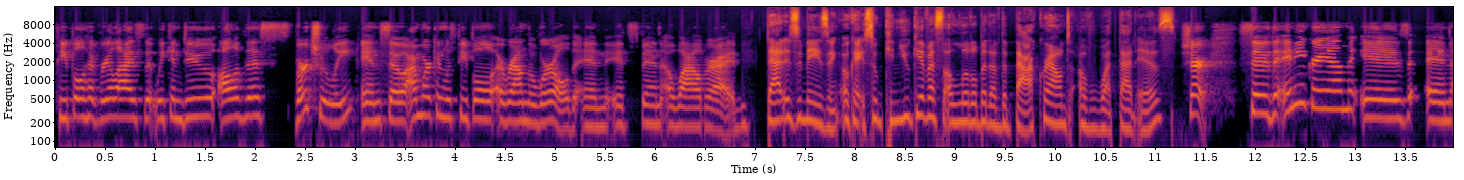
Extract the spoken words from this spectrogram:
people have realized that we can do all of this virtually. And so I'm working with people around the world, and it's been a wild ride. That is amazing. Okay, so can you give us a little bit of the background of what that is? Sure. So the Enneagram is an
